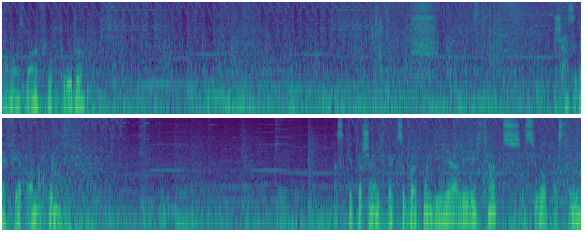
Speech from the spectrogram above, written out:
Machen wir jetzt mal eine Fluchtroute. Scheiße, der fährt auch noch rum. Das geht wahrscheinlich weg, sobald man die hier erledigt hat. Ist hier überhaupt was drin?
